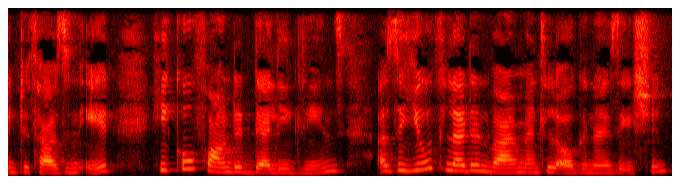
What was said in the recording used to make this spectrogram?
In 2008, he co founded Delhi Greens as a youth led environmental organization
